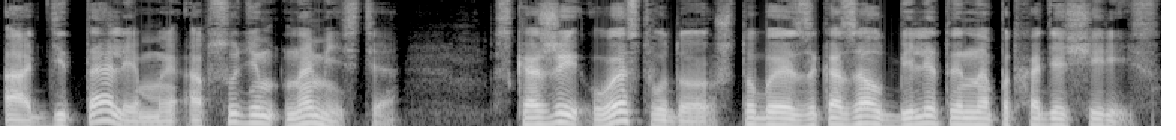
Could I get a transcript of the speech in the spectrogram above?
А детали мы обсудим на месте. Скажи Уэствуду, чтобы заказал билеты на подходящий рейс.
